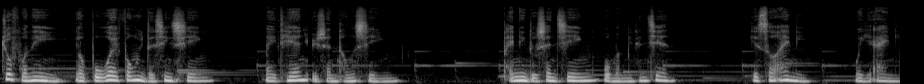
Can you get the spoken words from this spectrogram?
祝福你有不畏风雨的信心，每天与神同行，陪你读圣经。我们明天见。耶稣爱你，我也爱你。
